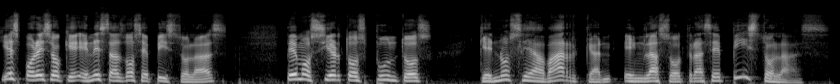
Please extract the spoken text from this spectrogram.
Y es por eso que en estas dos epístolas vemos ciertos puntos que no se abarcan en las otras epístolas.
